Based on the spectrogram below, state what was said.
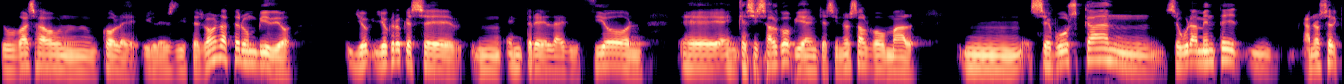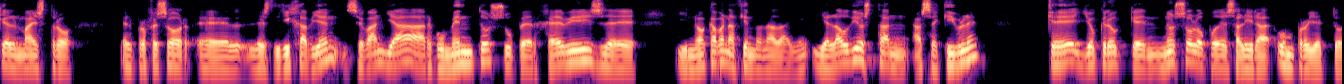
Tú vas a un cole y les dices, vamos a hacer un vídeo. Yo, yo creo que se, mm, entre la edición, eh, en que si salgo bien, que si no salgo mal, mm, se buscan, seguramente, mm, a no ser que el maestro, el profesor, eh, les dirija bien, se van ya a argumentos super heavy y no acaban haciendo nada. Y, y el audio es tan asequible que yo creo que no solo puede salir a- un proyecto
